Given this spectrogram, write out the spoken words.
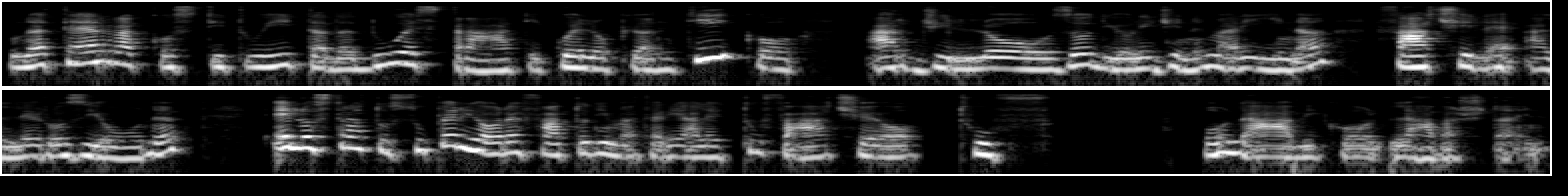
una terra costituita da due strati, quello più antico, argilloso, di origine marina, facile all'erosione, e lo strato superiore fatto di materiale tufaceo, tuff, o lavico, lavastein.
